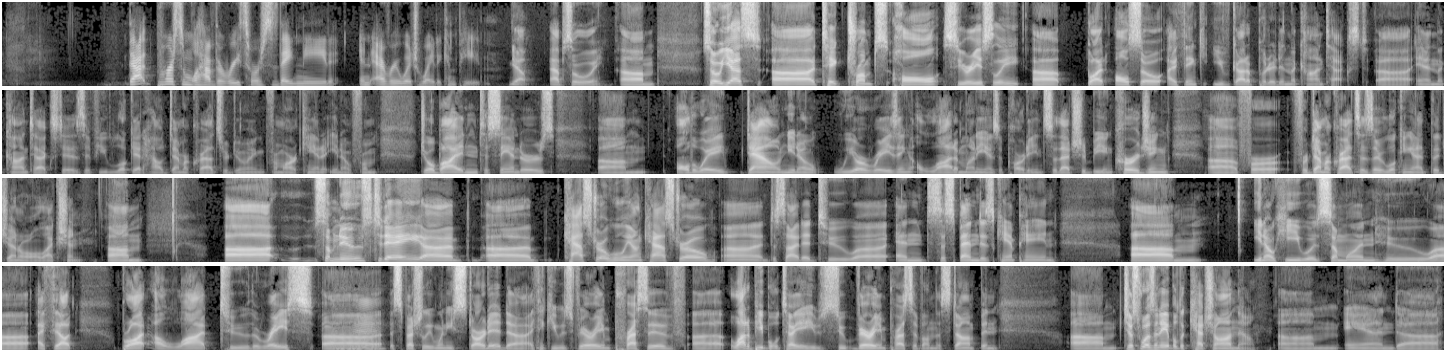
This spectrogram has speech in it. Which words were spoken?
that person will have the resources they need in every which way to compete. Yeah, absolutely. Um, so yes, uh, take Trump's haul seriously, uh, but also I think you've got to put it in the context. Uh, and the context is if you look at how Democrats are doing from our candidate, you know, from Joe Biden to Sanders. Um, all the way down, you know, we are raising a lot of money as a party, and so that should be encouraging uh, for for Democrats as they're looking at the general election. Um, uh, some news today: uh, uh, Castro, Julian Castro, uh, decided to end, suspend his campaign. Um, you know, he was someone who uh, I felt brought a lot to the race, uh, especially when he started. Uh, I think he was very impressive. Uh, a lot of people will tell you he was su- very impressive on the stump, and um, just wasn't able to catch on though. Um, and uh,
